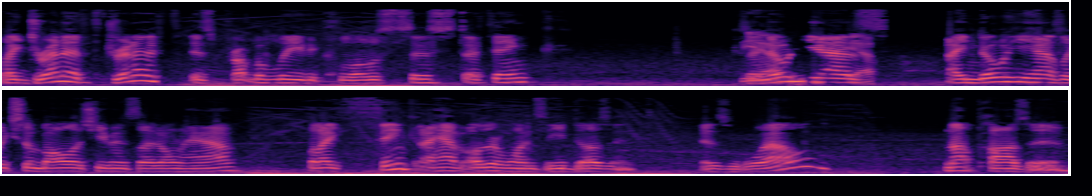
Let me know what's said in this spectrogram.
Like Drenith, Drenith is probably the closest, I think. Because yeah. I know he has, yeah. I know he has like symbol achievements that I don't have, but I think I have other ones that he doesn't as well. Not positive.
